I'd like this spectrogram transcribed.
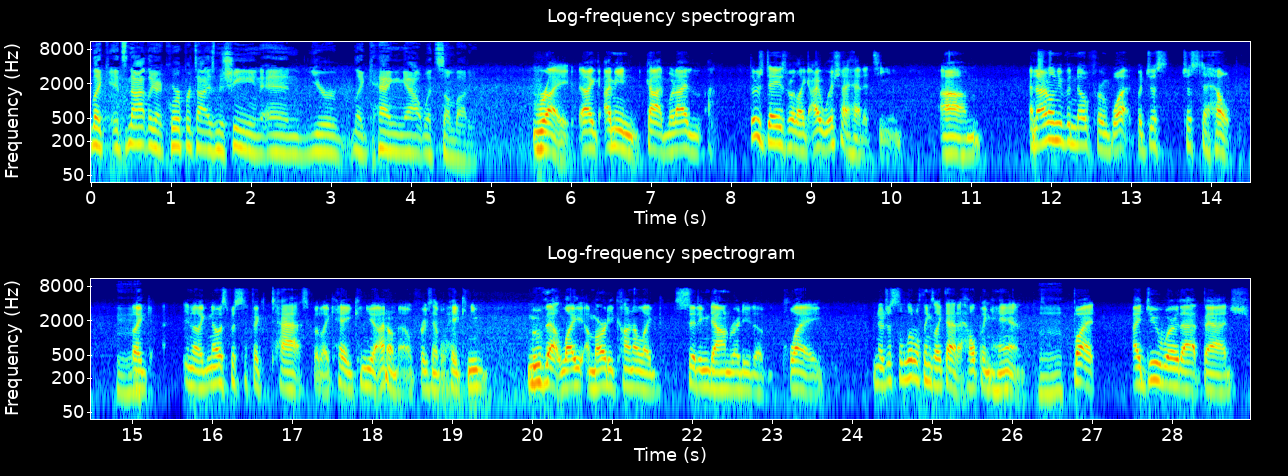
like it's not like a corporatized machine and you're like hanging out with somebody. Right. Like I mean, God, what I there's days where like I wish I had a team, um, and I don't even know for what, but just just to help. Mhm. Like you know, like no specific task, but like, hey, can you? I don't know. For example, hey, can you move that light? I'm already kind of like sitting down, ready to play. You know, just the little things like that, a helping hand. Mhm. But I do wear that badge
